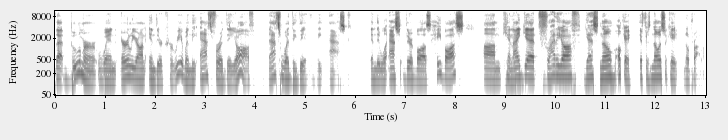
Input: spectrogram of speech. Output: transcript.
that boomer, when earlier on in their career, when they asked for a day off, that's what they did. They ask. And they will ask their boss, "Hey, boss, um, can I get Friday off? Yes, no, okay. If it's no, it's okay, no problem."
